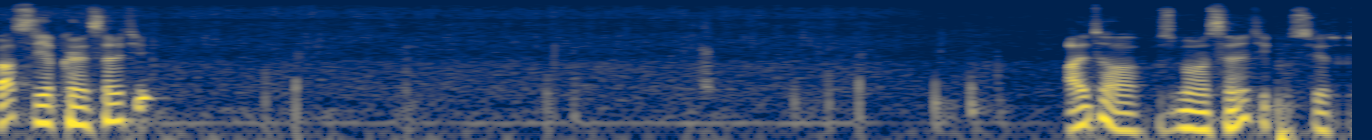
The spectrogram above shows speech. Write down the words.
Was? Ich habe keine Sanity? Alter, was ist mit meiner Sanity passiert?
